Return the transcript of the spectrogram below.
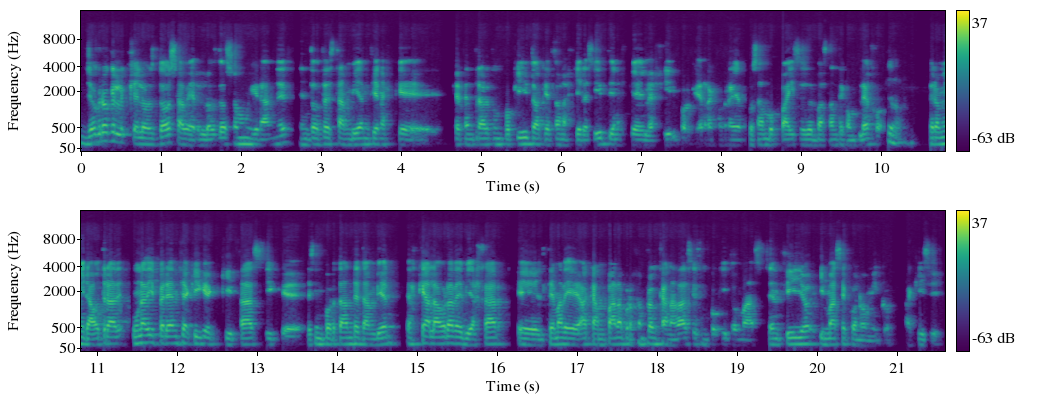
Yo creo que, que, los dos, a ver, los dos son muy grandes, entonces también tienes que, que centrarte un poquito a qué zonas quieres ir, tienes que elegir porque recorrer pues, ambos países es bastante complejo. Pero mira, otra, una diferencia aquí que quizás sí que es importante también es que a la hora de viajar el tema de acampar, por ejemplo, en Canadá sí es un poquito más sencillo y más económico. Aquí sí.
